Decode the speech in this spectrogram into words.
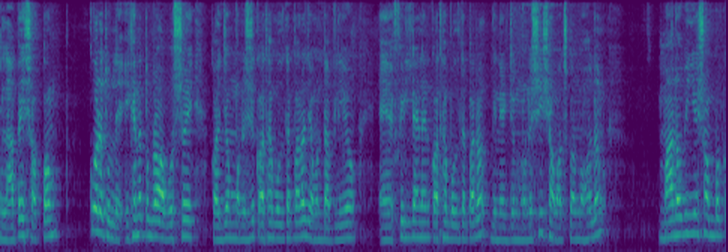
লাভে সক্ষম করে তোলে এখানে তোমরা অবশ্যই কয়েকজন মনীষীর কথা বলতে পারো, যেমন ডাব্লিউ ফিল্ডানের কথা বলতে পারো। তিনি একজন মনীষী, সমাজকর্ম হলেও। মানবীয় সম্পর্ক,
